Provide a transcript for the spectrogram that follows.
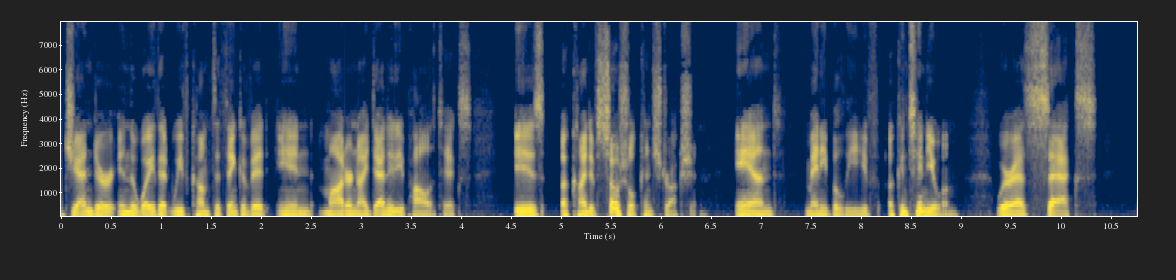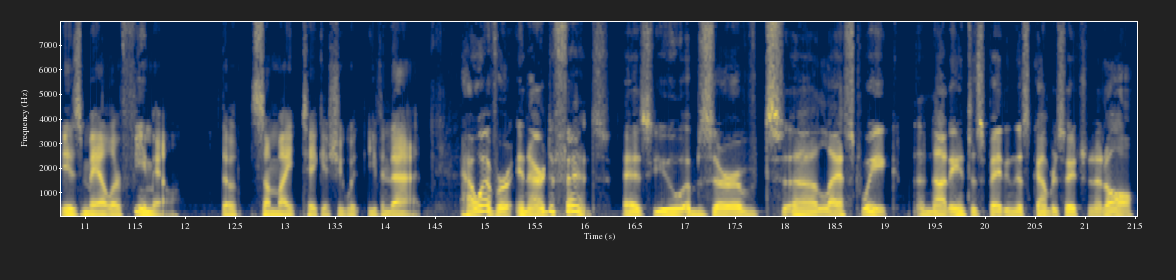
gender, in the way that we've come to think of it in modern identity politics, is a kind of social construction and, many believe, a continuum, whereas sex is male or female, though some might take issue with even that. However, in our defense, as you observed uh, last week, uh, not anticipating this conversation at all,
